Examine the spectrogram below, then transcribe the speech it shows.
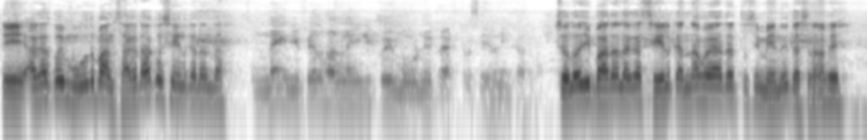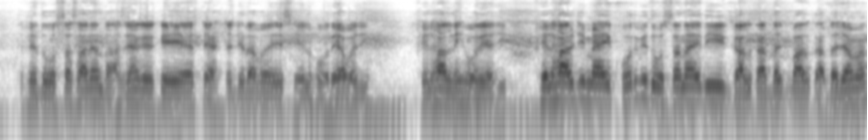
ਤੇ ਅਗਰ ਕੋਈ ਮੂਲ ਬਣ ਸਕਦਾ ਕੋਈ ਸੇਲ ਕਰਨ ਦਾ? ਨਹੀਂ ਜੀ ਫਿਲਹਾਲ ਨਹੀਂ ਜੀ ਕੋਈ ਮੋੜ ਨਹੀਂ ਟਰੈਕਟਰ ਸੇਲ ਨਹੀਂ ਕਰਨਾ। ਚਲੋ ਜੀ ਬਾਰਾ ਲਗਾ ਸੇਲ ਕਰਨਾ ਹੋਇਆ ਤਾਂ ਤੁਸੀਂ ਮੈਨੂੰ ਹੀ ਦੱਸਣਾ ਫੇ ਤੇ ਫਿਰ ਦੋਸਤਾਂ ਸਾਰਿਆਂ ਨੂੰ ਦੱਸ ਦਿਆਂਗੇ ਕਿ ਇਹ ਟਰੈਕਟਰ ਜਿਹੜਾ ਵਾ ਇਹ ਸੇਲ ਹੋ ਰਿਹਾ ਵਾ ਜੀ। ਫਿਲਹਾਲ ਨਹੀਂ ਹੋ ਰਿਹਾ ਜੀ। ਫਿਲਹਾਲ ਜੀ ਮੈਂ ਇੱਕ ਹੋਰ ਵੀ ਦੋਸਤਾਂ ਨਾਲ ਇਹਦੀ ਗੱਲ ਕਰਦਾ, ਬਾਤ ਕਰਦਾ ਜਾਵਾਂ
